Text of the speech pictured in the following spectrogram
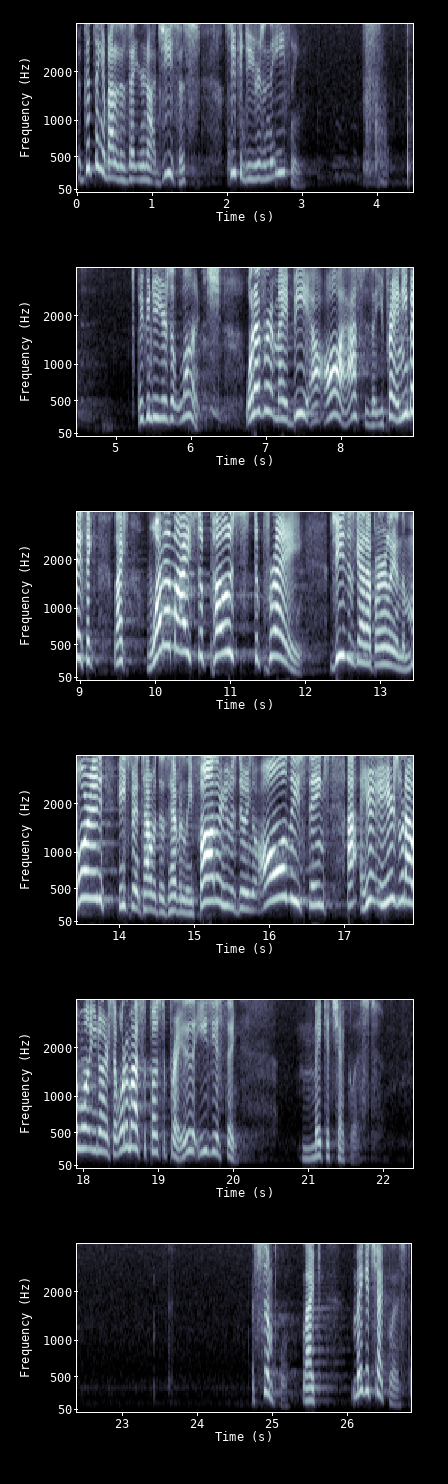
The good thing about it is that you're not Jesus, so you can do yours in the evening. You can do yours at lunch. Whatever it may be, all I ask is that you pray. And you may think, like, what am I supposed to pray? Jesus got up early in the morning. He spent time with his heavenly father. He was doing all these things. Uh, here, here's what I want you to understand. What am I supposed to pray? The easiest thing. Make a checklist. It's simple. Like, make a checklist.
